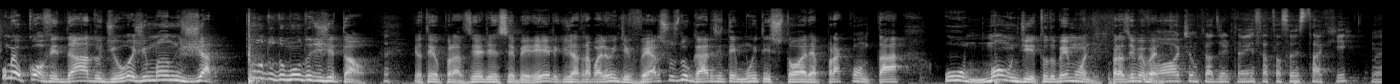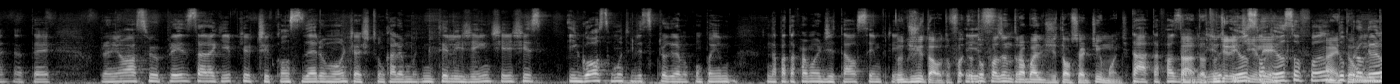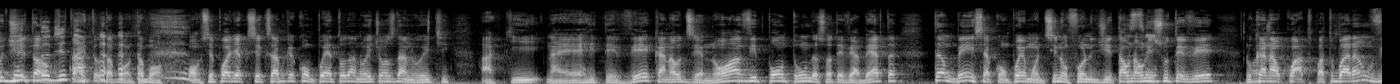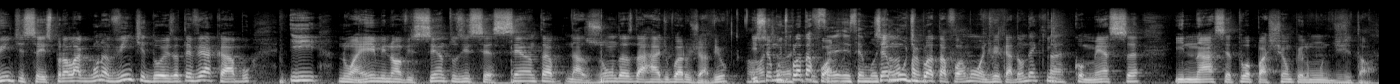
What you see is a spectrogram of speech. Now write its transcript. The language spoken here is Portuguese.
O meu convidado de hoje manja tudo do mundo digital. Eu tenho o prazer de receber ele, que já trabalhou em diversos lugares e tem muita história para contar. O Mondi. Tudo bem, Mondi? Prazer, meu velho. Ótimo, prazer também, satisfação estar aqui, né? Até pra mim é uma surpresa estar aqui, porque eu te considero um monte, acho que tu é um cara muito inteligente e, e gosto muito desse programa, acompanho na plataforma digital sempre. No digital. Eu tô eu tô fazendo trabalho digital certinho, Mondi? Tá, tá fazendo. Tá, tá tudo eu, direitinho eu, sou, eu sou fã Ah, do então, programa do é digital. do digital. Ah, então tá bom, tá bom. Bom, você pode, você que sabe que acompanha toda noite, 11 da noite, aqui na RTV, canal 19.1 da sua TV aberta. Também se acompanha, Monte, se não for no digital, na. Unisul TV, no canal 4 para Tubarão, 26 para Laguna, 22 da TV a cabo e no AM 960 nas ondas da Rádio Guarujá, viu? isso é Ótimo, multiplataforma. isso é- isso é Isso é multiplataforma. multiplataforma, onde vem cada um daqui Tá. começa e nasce a tua paixão pelo mundo digital.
